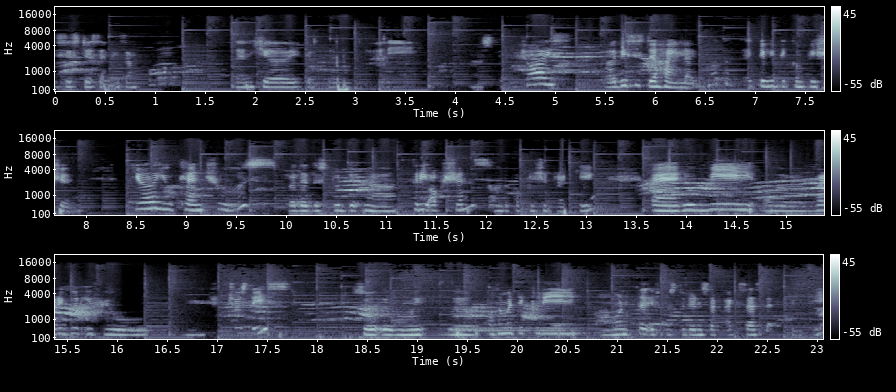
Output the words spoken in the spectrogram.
This is just an example. Then here you can put choice. Uh, this is the highlight. Not activity completion. Here you can choose whether the student uh, three options on the completion tracking, and it will be uh, very good if you choose this. So it will, will automatically uh, monitor if the students have accessed that activity.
